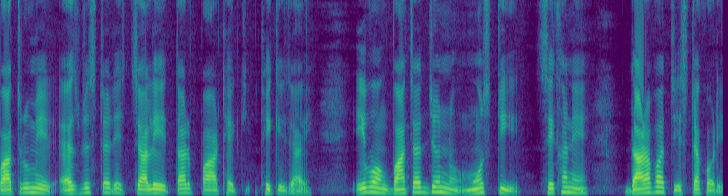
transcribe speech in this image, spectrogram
বাথরুমের অ্যাসবেস্টারের চালে তার পা ঠেকে যায় এবং বাঁচার জন্য মোষটি সেখানে দাঁড়াবার চেষ্টা করে।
